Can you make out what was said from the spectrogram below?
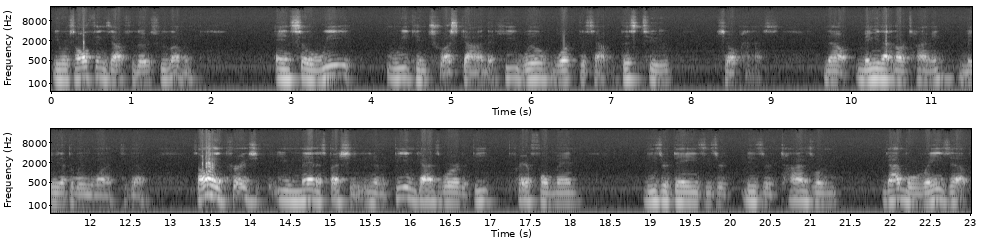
He works all things out for those who love him. And so we we can trust God that He will work this out. This too shall pass. Now, maybe not in our timing, maybe not the way we want it to go. So I want to encourage you men especially, you know, to be in God's Word, to be prayerful men. These are days, these are these are times when God will raise up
